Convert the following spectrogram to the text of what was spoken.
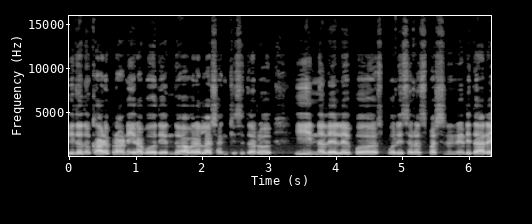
ಇದೊಂದು ಕಾಡು ಪ್ರಾಣಿ ಇರಬಹುದೆಂದು ಅವರೆಲ್ಲ ಶಂಕಿಸಿದರು. ಈ ಹಿನ್ನೆಲೆಯಲ್ಲಿ ಪೊಲೀಸರು ಸ್ಪಷ್ಟನೆ ನೀಡಿದ್ದಾರೆ.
